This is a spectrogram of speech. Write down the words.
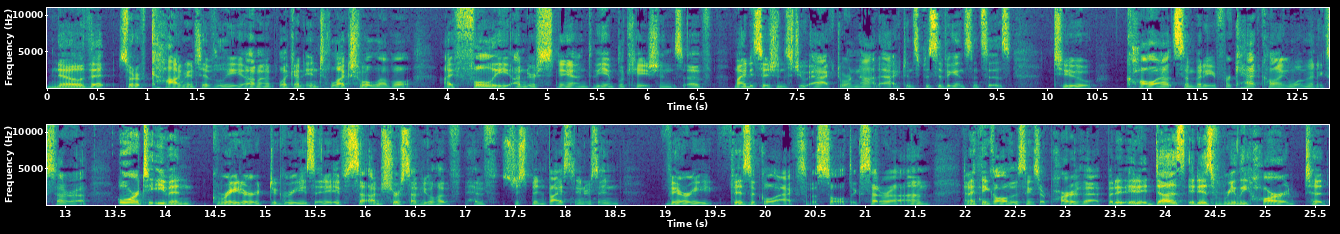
know that sort of cognitively on a like an intellectual level, I fully understand the implications of my decisions to act or not act in specific instances to call out somebody for catcalling a woman, etc., or to even greater degrees. If so, I'm sure some people have have just been bystanders in very physical acts of assault, etc. Um, and I think all those things are part of that. But it, it, does it is really hard to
